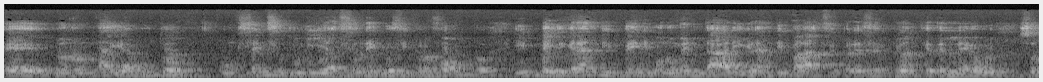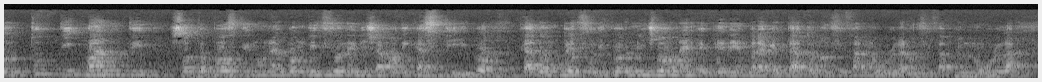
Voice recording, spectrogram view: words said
e non ho mai avuto un senso di umiliazione così profondo. I, I, grandi beni monumentali, i grandi palazzi per esempio anche dell'euro, sono tutti quanti sottoposti in una condizione diciamo di castigo. Cade un pezzo di cornicione e viene imbraghettato, non si fa nulla, non si fa più nulla.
